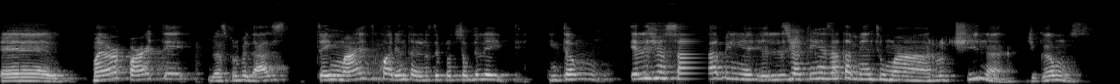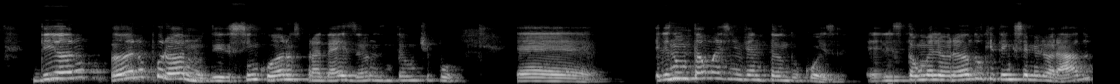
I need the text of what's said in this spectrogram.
é, maior parte das propriedades tem mais de 40 anos de produção de leite. Então, eles já sabem, eles já têm exatamente uma rotina, digamos, de ano, ano por ano, de 5 anos para 10 anos. Então, tipo, é, eles não estão mais inventando coisa. Eles estão melhorando o que tem que ser melhorado,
